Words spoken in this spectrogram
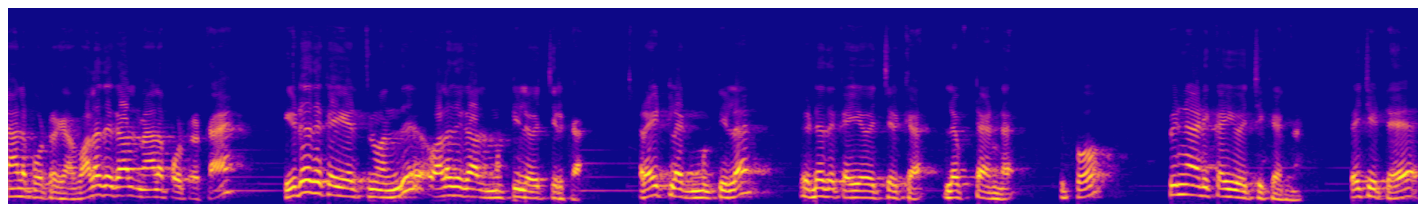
மேலே போட்டிருக்கேன். வலது கால் மேலே போட்டிருக்கேன். இடது கை எடுத்துன்னு வந்து வலது கால் முட்டியில் வச்சுருக்கேன். ரைட் லெக் முட்டியில் இடது கையை வச்சுருக்கேன். லெஃப்ட் ஹேண்டை இப்போது பின்னாடி கை வச்சுக்கோங்க. வச்சுட்டு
